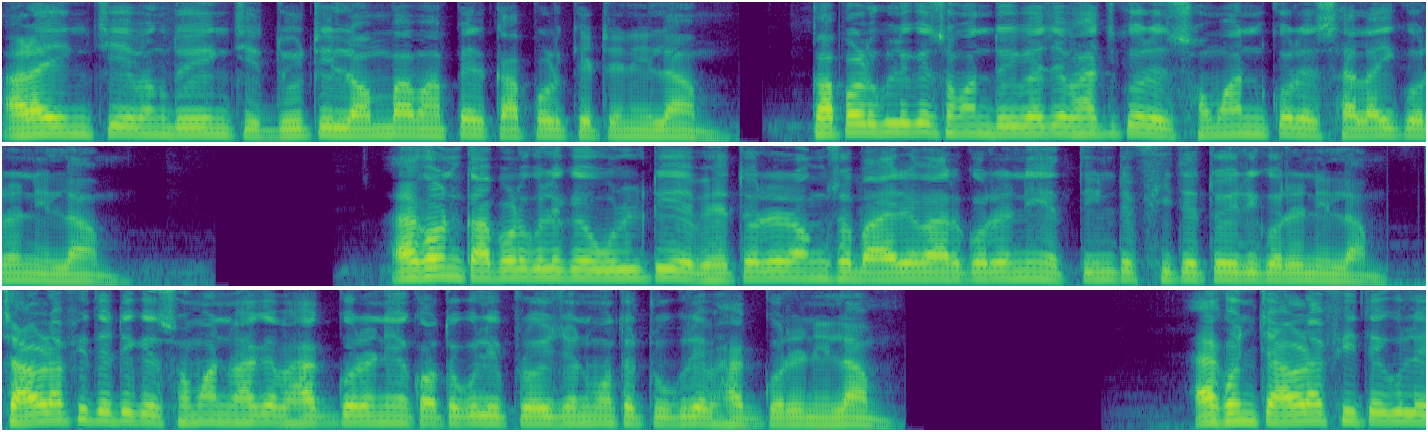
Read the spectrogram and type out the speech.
আড়াই ইঞ্চি এবং দুই ইঞ্চি দুইটি লম্বা মাপের কাপড় কেটে নিলাম। কাপড়গুলিকে সমান দুই ভাজে ভাজ করে সমান করে সেলাই করে নিলাম। এখন কাপড়গুলিকে উল্টিয়ে ভেতরের অংশ বাইরে বার করে নিয়ে তিনটে ফিতে তৈরি করে নিলাম। চাওড়া ফিতেটিকে সমান ভাগে ভাগ করে নিয়ে কতগুলি প্রয়োজন মতো টুকরে ভাগ করে নিলাম। এখন চাওড়া ফিতেগুলি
